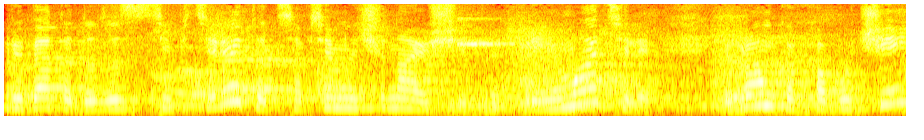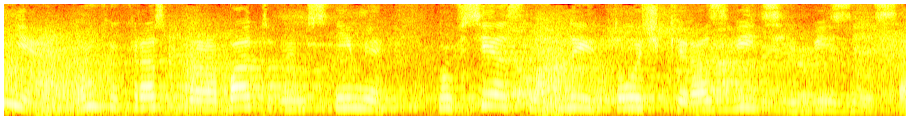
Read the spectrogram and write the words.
Ребята до 25 лет – это совсем начинающие предприниматели, и в рамках обучения мы как раз прорабатываем с ними ну, все основные точки развития бизнеса.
